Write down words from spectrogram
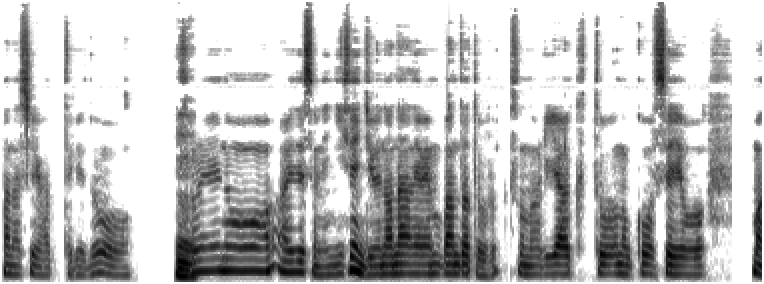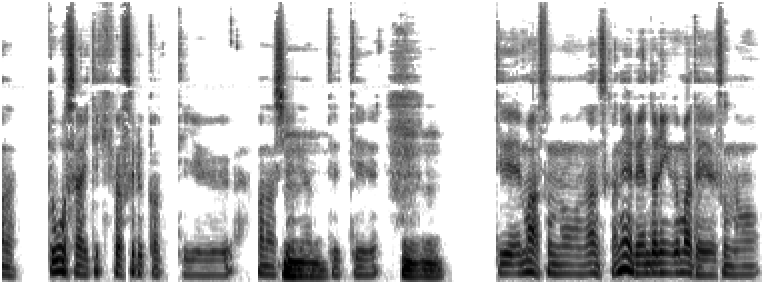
話があったけど、ええそれの、あれですよね、2017年版だと、その React の構成を、まあ、どう最適化するかっていう話になってて、うんうん。で、まあ、その、なんですかね、レンダリングまで、その、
